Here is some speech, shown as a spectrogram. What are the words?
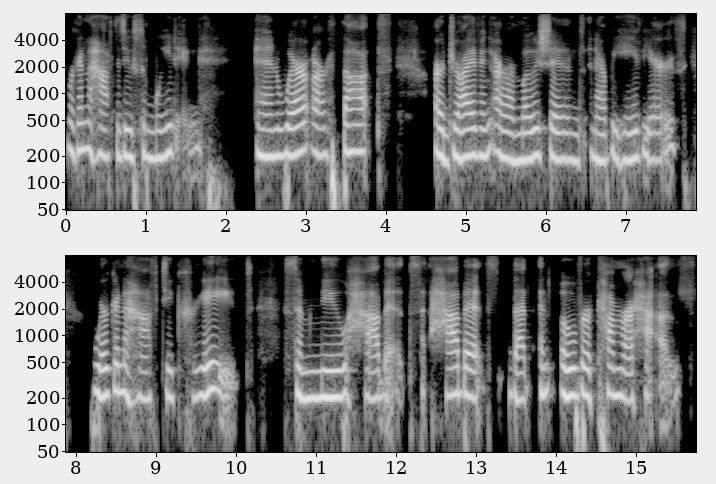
we're going to have to do some weeding and where our thoughts are driving our emotions and our behaviors, we're going to have to create some new habits, habits that an overcomer has.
